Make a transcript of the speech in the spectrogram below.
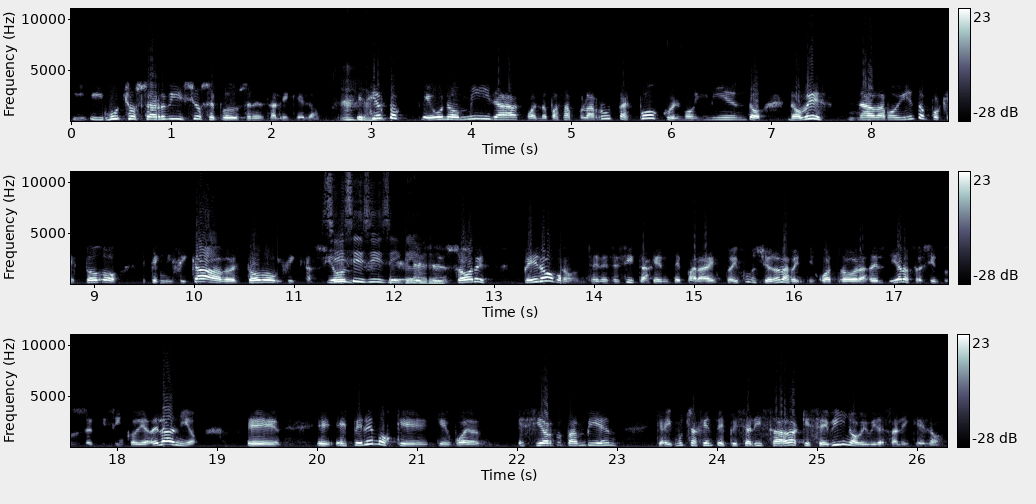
y, y muchos servicios se producen en Saliqueló. Ajá. Es cierto que uno mira cuando pasa por la ruta, es poco el movimiento, no ves nada movimiento porque es todo tecnificado, es todo unificación Sí, sí, sí, de- claro. sensores, pero bueno, se necesita gente para esto y funciona las 24 horas del día, los 365 días del año. Eh, eh, esperemos que, que, bueno, es cierto también que hay mucha gente especializada que se vino a vivir a Saliqueló.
